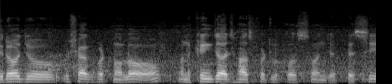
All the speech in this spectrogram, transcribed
ఈరోజు విశాఖపట్నంలో మన కింగ్ జార్జ్ హాస్పిటల్ కోసం అని చెప్పేసి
